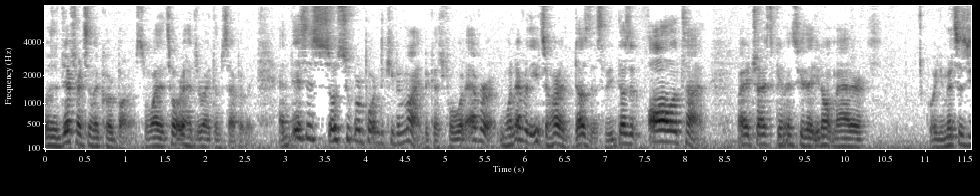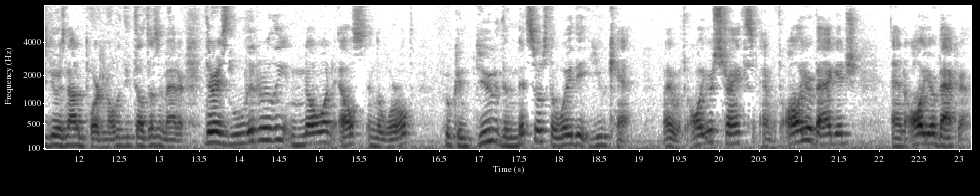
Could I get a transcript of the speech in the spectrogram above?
was a difference in the korbanos and why the Torah had to write them separately. And this is so super important to keep in mind because for whatever, whenever the Yetzer Hara does this, and he does it all the time, right? He tries to convince you that you don't matter. What your mitzvahs you do is not important. All the details doesn't matter. There is literally no one else in the world who can do the mitzvahs the way that you can, right? With all your strengths and with all your baggage and all your background.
